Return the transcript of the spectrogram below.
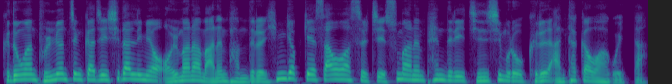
그동안 불면증까지 시달리며 얼마나 많은 밤들을 힘겹게 싸워왔을지 수많은 팬들이 진심으로 그를 안타까워하고 있다.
